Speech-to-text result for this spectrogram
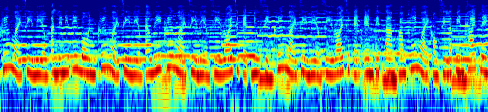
เครื่องหมายสี่เหลี่ยม Unlimited บนเครื่องหมายสี่เหลี่ยมแอลลี่เครื่องหมายสี่เหลี่ยม 411 Music เครื่องหมายสี่เหลี่ยม 411 N ติดตามความเคลื่อนไหวของศิลปินค่ายเพลง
